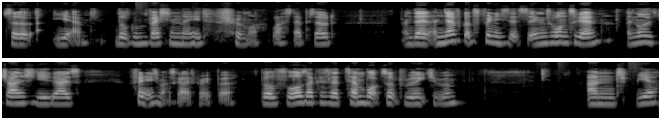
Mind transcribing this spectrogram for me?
So yeah, little confession made from last episode. And then I never got to finish this thing. So once again, another challenge to you guys: finish my skyscraper. Build floors, like I said, ten blocks up from each of them. And yeah,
